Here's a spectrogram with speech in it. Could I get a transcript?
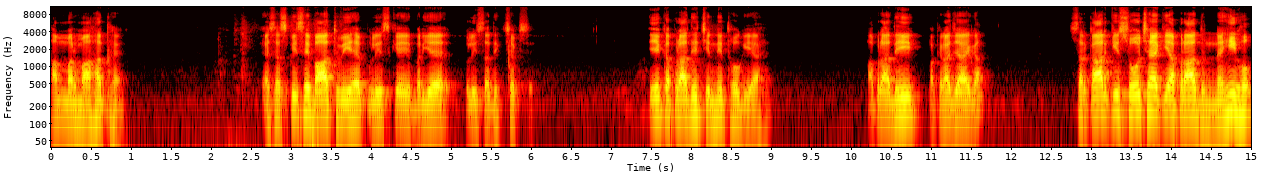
हम मरमाहत हैं। एसएसपी से बात हुई है पुलिस के, वरीय पुलिस अधीक्षक से। एक अपराधी चिन्हित हो गया है। अपराधी पकड़ा जाएगा। सरकार की सोच है कि अपराध नहीं हो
